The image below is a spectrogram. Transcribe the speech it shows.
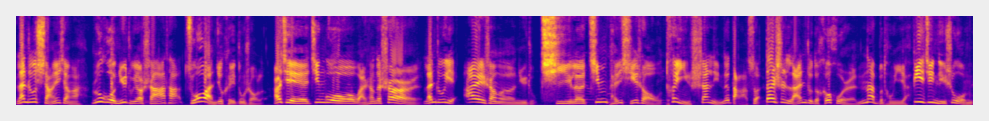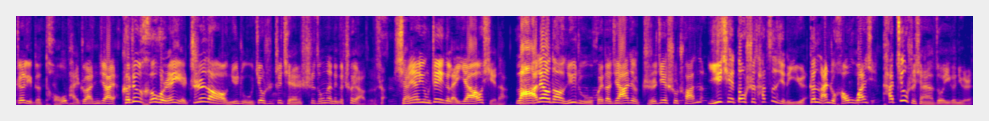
男主想一想啊，如果女主要杀他，昨晚就可以动手了。而且经过晚上的事儿，男主也爱上了女主，起了金盆洗手、退隐山林的打算。但是男主的合伙人那不同意啊，毕竟你是我们这里的头牌专家呀。可这个合伙人也知道女主就是之前失踪的那个臭小子的事儿，想要用这个来要挟他。哪料到女主回到家就直接说穿了，一切都是他自己的意愿，跟男主毫无关系。他就是想要做一个女人。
